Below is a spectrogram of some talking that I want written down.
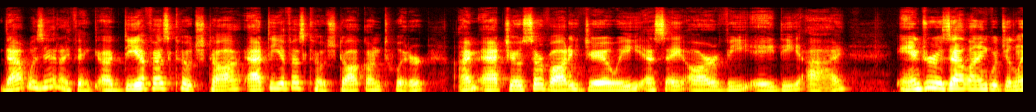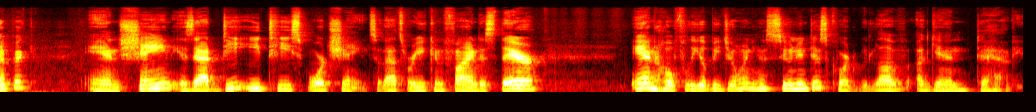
that was it, I think. Uh, DFS Coach Talk, at DFS Coach Talk on Twitter. I'm at Joe Sarvadi, J O E S A R V A D I. Andrew is at Language Olympic, and Shane is at DET Sports Shane. So that's where you can find us there. And hopefully you'll be joining us soon in Discord. We'd love again to have you.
